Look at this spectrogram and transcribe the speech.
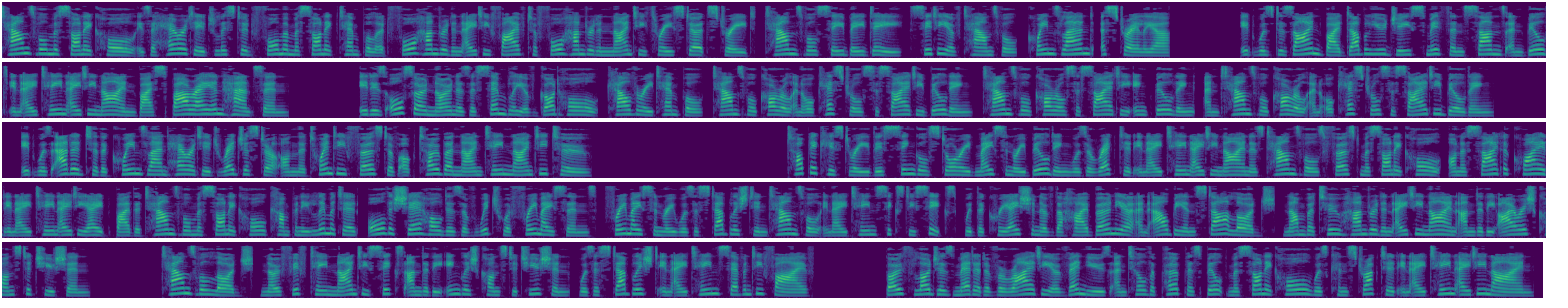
Townsville Masonic Hall is a heritage-listed former Masonic temple at 485 to 493 Sturt Street, Townsville CBD, City of Townsville, Queensland, Australia. It was designed by W. G. Smith and Sons and built in 1889 by Sparre and Hansen. It is also known as Assembly of God Hall, Calvary Temple, Townsville Choral and Orchestral Society Building, Townsville Choral Society Inc. Building, and Townsville Choral and Orchestral Society Building. It was added to the Queensland Heritage Register on 21 October 1992. Topic history This single-storied masonry building was erected in 1889 as Townsville's first Masonic Hall, on a site acquired in 1888 by the Townsville Masonic Hall Company Limited, all the shareholders of which were Freemasons. Freemasonry was established in Townsville in 1866, with the creation of the Hibernia and Albion Star Lodge, No. 289 under the Irish Constitution. Townsville Lodge, No. 1596 under the English Constitution, was established in 1875. Both lodges met at a variety of venues until the purpose-built Masonic Hall was constructed in 1889.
